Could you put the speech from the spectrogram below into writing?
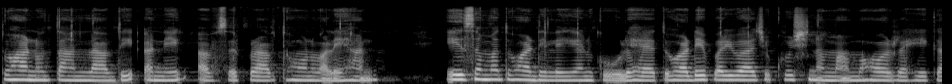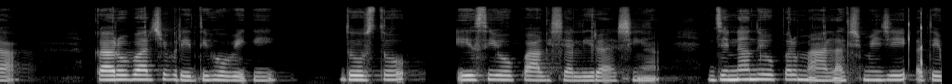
ਤੁਹਾਨੂੰ ਧਨ ਲਾਭ ਦੇ ਅਨੇਕ ਅਵਸਰ ਪ੍ਰਾਪਤ ਹੋਣ ਵਾਲੇ ਹਨ। ਇਹ ਸਮਾਂ ਤੁਹਾਡੇ ਲਈ ਅਨੁਕੂਲ ਹੈ। ਤੁਹਾਡੇ ਪਰਿਵਾਰ 'ਚ ਖੁਸ਼ਨਮਾ ਮਾਹੌਲ ਰਹੇਗਾ। ਕਾਰੋਬਾਰ 'ਚ ਵ੍ਰਿੱਧੀ ਹੋਵੇਗੀ। ਦੋਸਤੋ ਇਹ ਸੀ ਉਹ ਭਾਗਸ਼ਾਲੀ ਰਾਸ਼ੀਆਂ, ਜਿਨ੍ਹਾਂ ਦੇ ਉੱਪਰ ਮਾਂ ਲక్ష్ਮੀ ਜੀ ਅਤੇ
